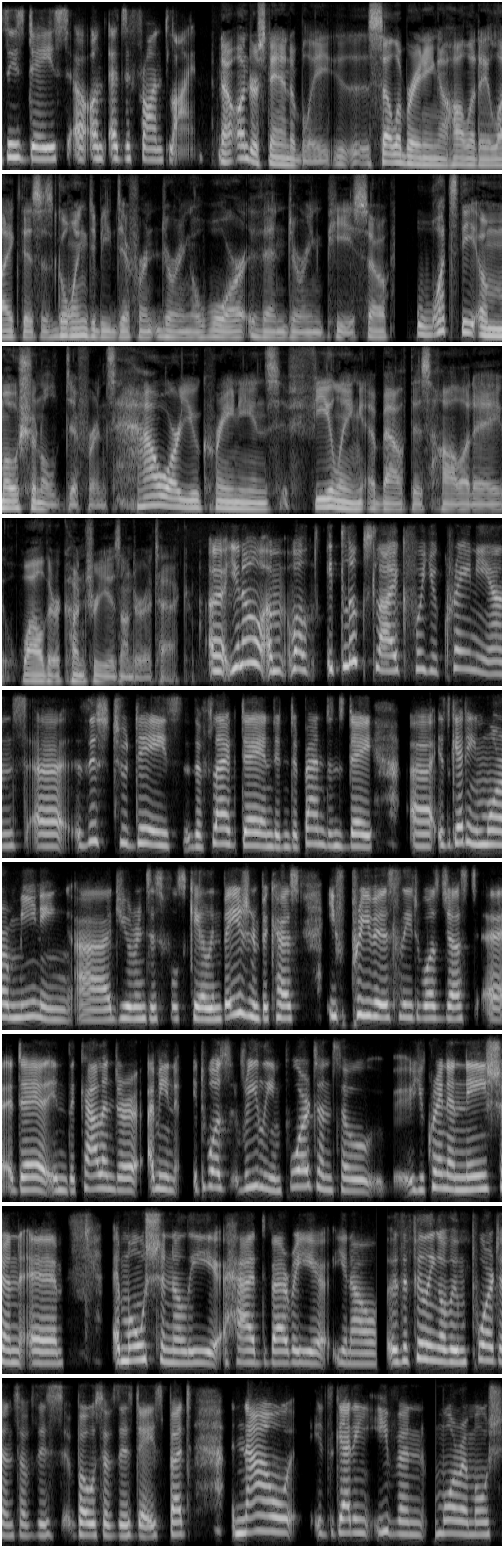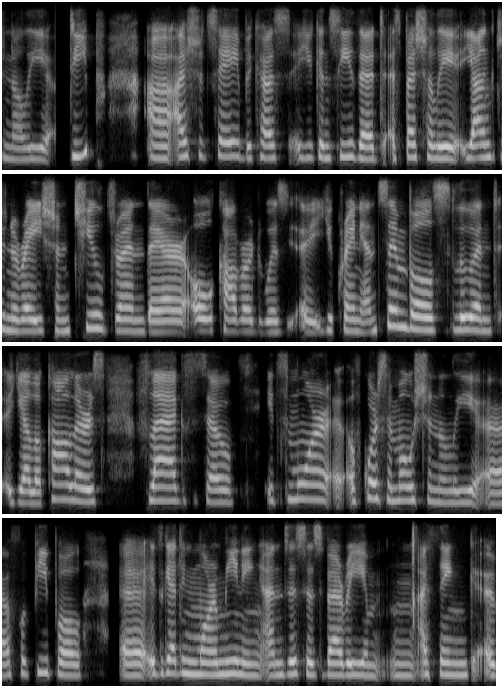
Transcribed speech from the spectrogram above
these days on at the front line. Now, understandably, uh, celebrating a holiday like this is going to be different during a war than during peace. So, What's the emotional difference? How are Ukrainians feeling about this holiday while their country is under attack? Uh, you know, um, well, it looks like for Ukrainians, uh, these two days, the Flag Day and Independence Day, uh, is getting more meaning uh, during this full scale invasion because if previously it was just a day in the calendar, I mean, it was really important. So, Ukrainian nation uh, emotionally had very, you know, the feeling of importance of this both of these days. But now it's getting even more emotionally deep, uh, I should say, because you can see that especially young generation children, they're all covered with uh, Ukrainian symbols, blue and yellow colors, flags. So it's more, of course, emotionally uh, for people, uh, it's getting more meaning, and this is very, um, I think, uh,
